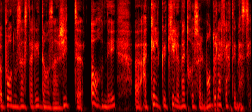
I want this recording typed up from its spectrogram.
euh, pour nous installer dans un gîte orné euh, à quelques kilomètres seulement de la Ferté-Massé.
